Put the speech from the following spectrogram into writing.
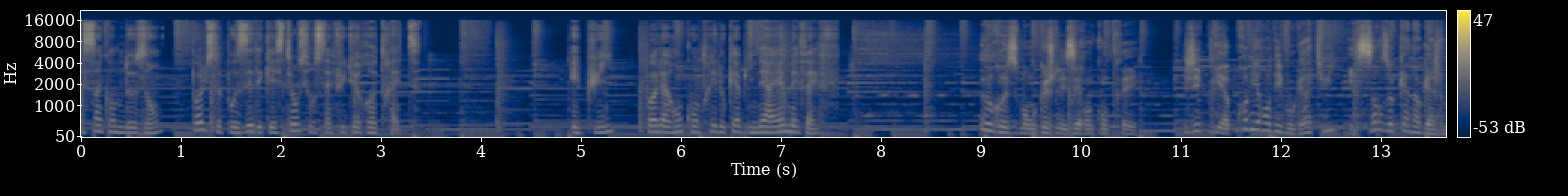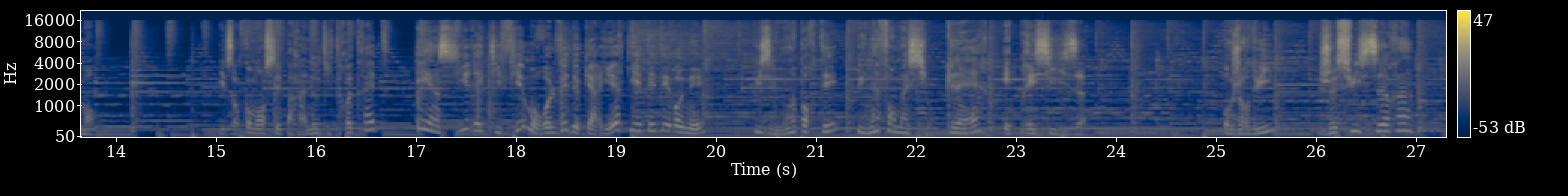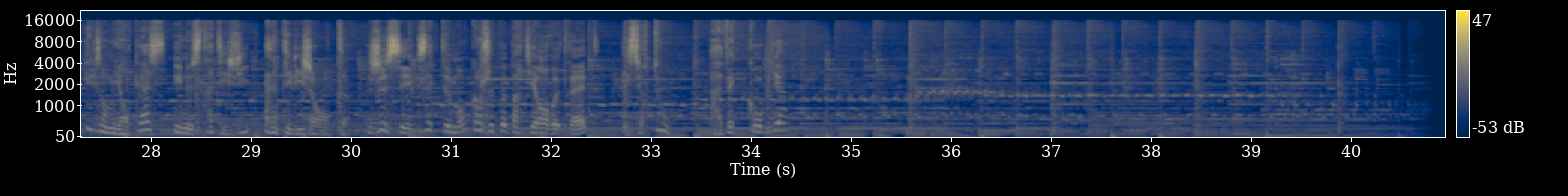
À 52 ans, Paul se posait des questions sur sa future retraite. Et puis, Paul a rencontré le cabinet AMFF. Heureusement que je les ai rencontrés. J'ai pris un premier rendez-vous gratuit et sans aucun engagement. Ils ont commencé par un audit retraite et ainsi rectifié mon relevé de carrière qui était erroné. Puis ils m'ont apporté une information claire et précise. Aujourd'hui, je suis serein. Ils ont mis en place une stratégie intelligente. Je sais exactement quand je peux partir en retraite et surtout avec combien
